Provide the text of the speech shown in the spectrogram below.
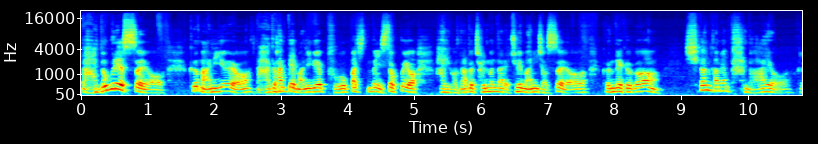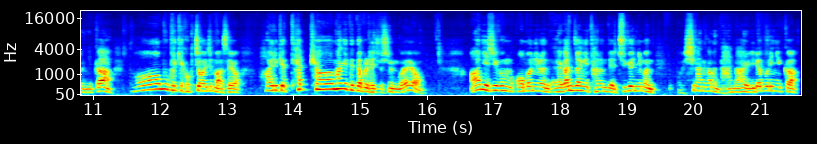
나도 그랬어요. 그 마니교요. 나도 한때 마니교에 푹 빠진 적 있었고요. 아이고 나도 젊은 날에 죄 많이 졌어요. 그런데 그거 시간 가면 다 나아요. 그러니까 너무 그렇게 걱정하지 마세요 아 이렇게 태평하게 대답을 해주시는 거예요 아니 지금 어머니는 애간장이 타는데 주교님은 뭐 시간 가면 다 나아요 이래버리니까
